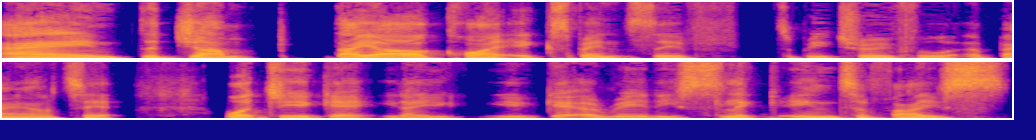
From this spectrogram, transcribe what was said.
And the jump, they are quite expensive, to be truthful about it. What do you get? You know, you, you get a really slick interface,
